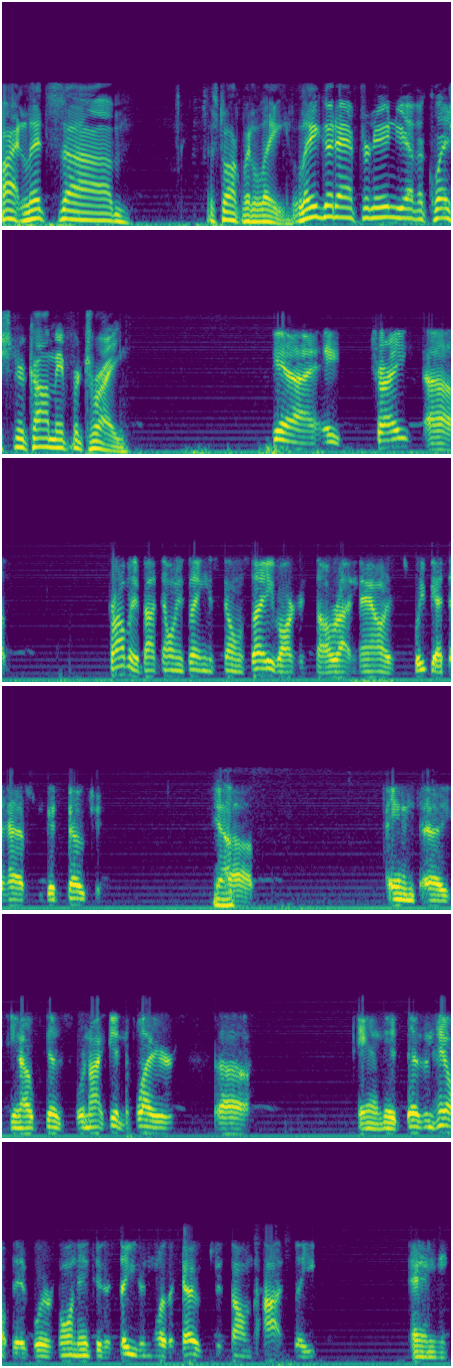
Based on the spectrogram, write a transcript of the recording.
All right, let's um, let's talk with Lee. Lee, good afternoon. You have a question or comment for Trey? Yeah, hey Trey. Uh, probably about the only thing that's going to save Arkansas right now is we've got to have some good coaching. Yeah. Uh, and uh, you know because we're not getting the players, uh, and it doesn't help that we're going into the season with a coach that's on the hot seat. And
